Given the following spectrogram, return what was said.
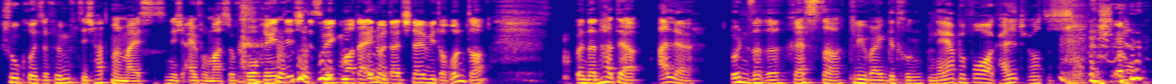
Schuhgröße 50 hat man meistens nicht einfach mal so vorrätig. Deswegen war der Enno dann schnell wieder runter. Und dann hat er alle unsere Rester Glühwein getrunken. Naja, bevor er kalt wird, ist es auch nicht schwer.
